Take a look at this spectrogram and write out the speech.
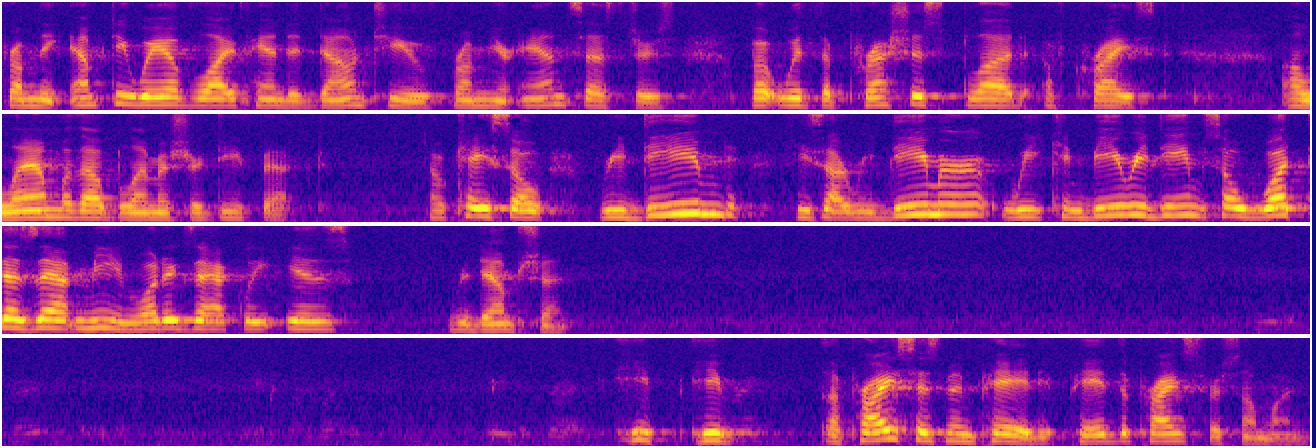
from the empty way of life handed down to you from your ancestors, but with the precious blood of Christ, a lamb without blemish or defect. Okay, so redeemed He's our Redeemer. We can be redeemed. So, what does that mean? What exactly is redemption? He, he, a price has been paid. He paid the price for someone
